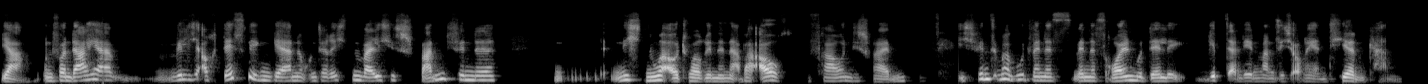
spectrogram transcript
Ja, und von daher will ich auch deswegen gerne unterrichten, weil ich es spannend finde, nicht nur Autorinnen, aber auch Frauen, die schreiben. Ich finde es immer gut, wenn es, wenn es Rollenmodelle gibt, an denen man sich orientieren kann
